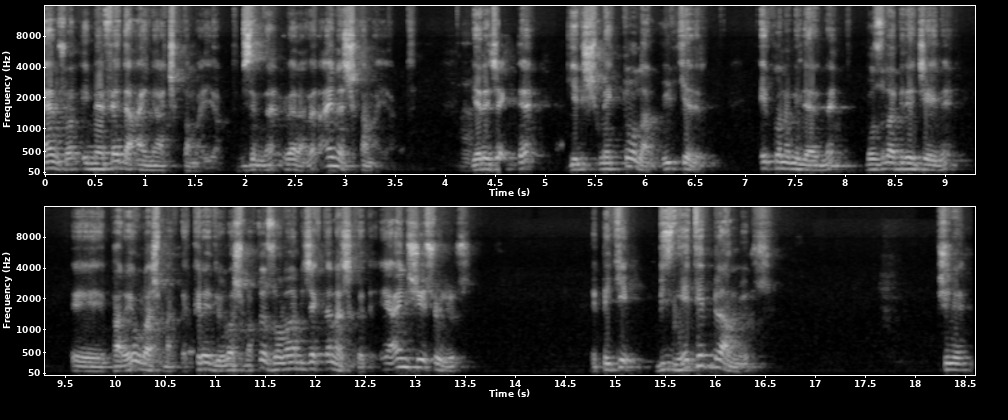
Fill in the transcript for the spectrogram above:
En son IMF de aynı açıklamayı yaptı. Bizimle beraber aynı açıklamayı yaptı. Evet. Gelecekte gelişmekte olan ülkelerin ekonomilerinin bozulabileceğini e, paraya ulaşmakta, krediye ulaşmakta zorlanabileceklerini açıkladı. E, aynı şeyi söylüyoruz. E peki biz niye tedbir almıyoruz? Şimdi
